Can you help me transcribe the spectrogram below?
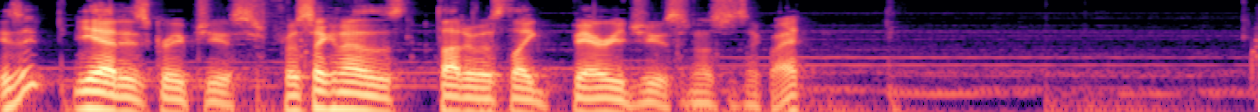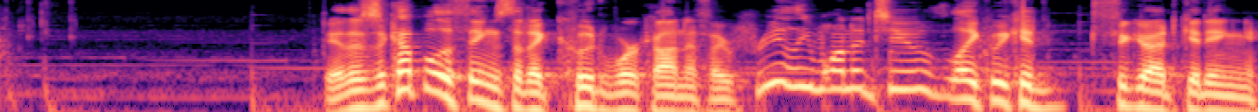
Is it? Yeah, it is grape juice. For a second, I was, thought it was, like, berry juice, and I was just like, what? Yeah, there's a couple of things that I could work on if I really wanted to. Like, we could figure out getting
